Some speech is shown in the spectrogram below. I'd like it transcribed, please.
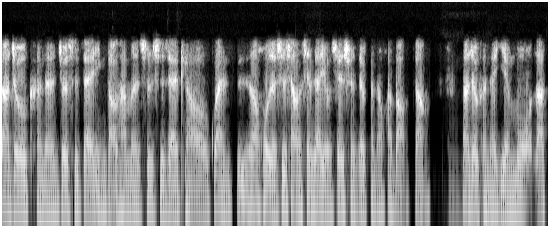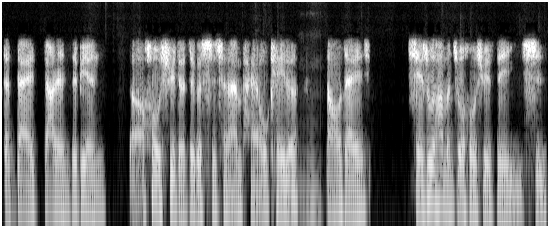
那就可能就是在引导他们是不是在调罐子，那或者是像现在有些选择可能环保葬，那就可能研磨，那等待家人这边呃后续的这个时辰安排 OK 的，然后再协助他们做后续的这些仪式。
